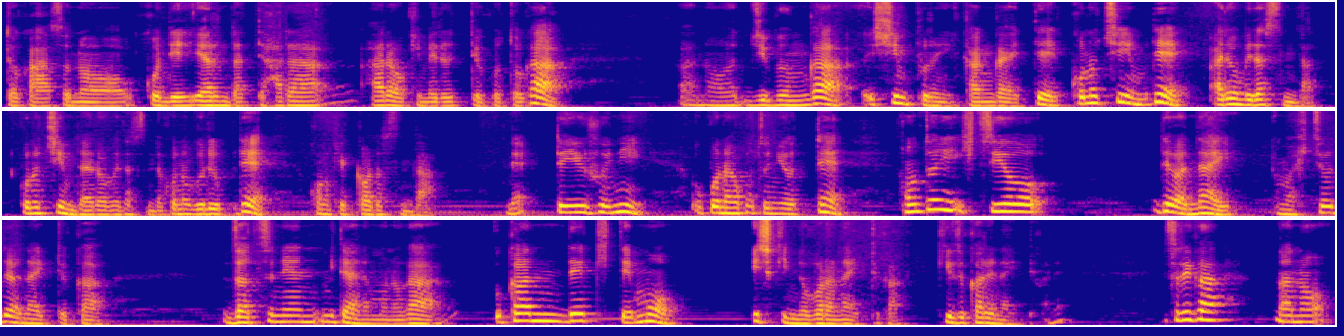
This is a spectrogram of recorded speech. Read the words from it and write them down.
とか、その、ここでやるんだって腹、腹を決めるっていうことが、あの、自分がシンプルに考えて、このチームであれを目指すんだ。このチームであれを目指すんだ。このグループでこの結果を出すんだ。ね。っていうふうに行うことによって、本当に必要ではない、まあ必要ではないっていうか、雑念みたいなものが浮かんできても意識に上らないっていうか、気づかれないっていうかね。それが、あの、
